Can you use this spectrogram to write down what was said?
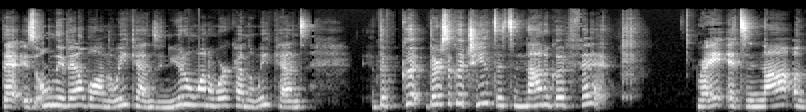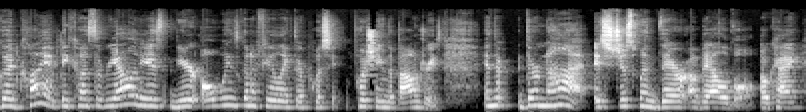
that is only available on the weekends and you don't want to work on the weekends, the good there's a good chance it's not a good fit right? It's not a good client because the reality is you're always going to feel like they're pushing pushing the boundaries. And they're they're not. It's just when they're available, okay?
